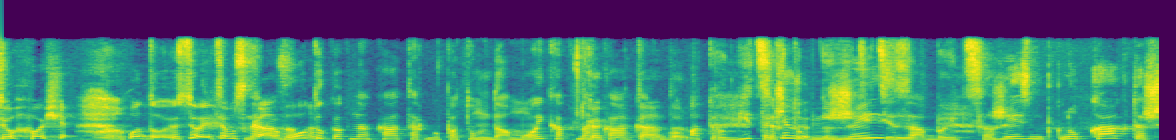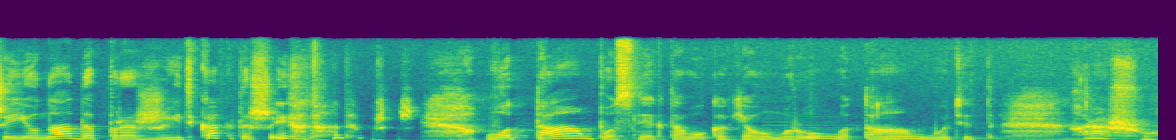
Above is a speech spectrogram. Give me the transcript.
все вообще, вот все этим сказано. На работу, как на каторгу, потом домой, как на как каторгу, на отрубиться, Таким чтобы не жизнь, видеть и забыться. Жизнь, ну как-то же ее надо прожить, как-то же ее надо прожить. Вот там, после того, как я умру, вот там будет хорошо.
